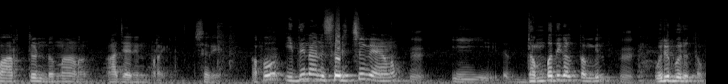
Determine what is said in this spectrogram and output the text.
പാർട്ട് ഉണ്ടെന്നാണ് ആചാര്യൻ പറയുന്നത്. ശരി. അപ്പോൾ ഇതിനനുസരിച്ച് വേണം ഈ ദമ്പതികൾ തമ്മിൽ ഒരു പൊരുത്തം.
